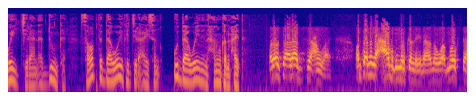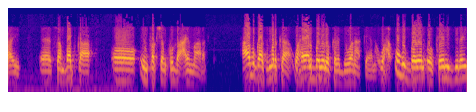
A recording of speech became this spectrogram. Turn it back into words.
way jiraan adduunka. Sababta daawooyinka jira aysan u daaweynin xanuunkan maxay tahay? Walaw su'aal aada u fiican waayo horta anaga caabuq marka la yidhaahdo waa maog tahay sambabka oo infection ku dhacay maaragta caabuqaas marka waxyaalo badan oo kala duwanaa keena. Waxa ugu badan oo keeni jiray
